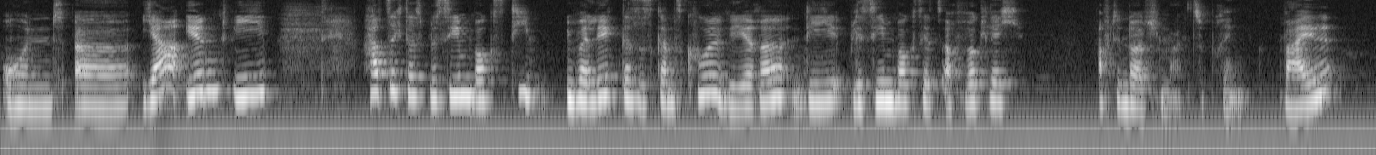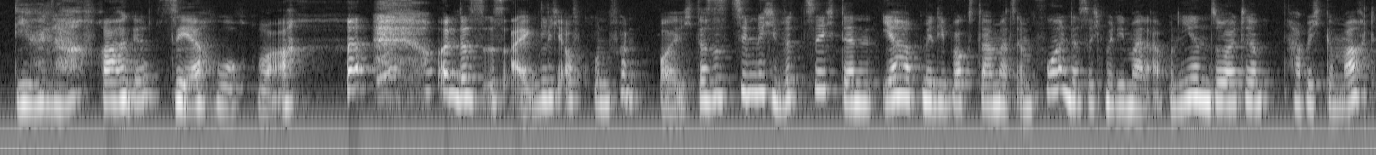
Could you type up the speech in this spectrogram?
Und äh, ja, irgendwie hat sich das Blessim Box Team überlegt, dass es ganz cool wäre, die Blessim Box jetzt auch wirklich auf den deutschen Markt zu bringen. Weil die Nachfrage sehr hoch war. Und das ist eigentlich aufgrund von euch. Das ist ziemlich witzig, denn ihr habt mir die Box damals empfohlen, dass ich mir die mal abonnieren sollte. Habe ich gemacht.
